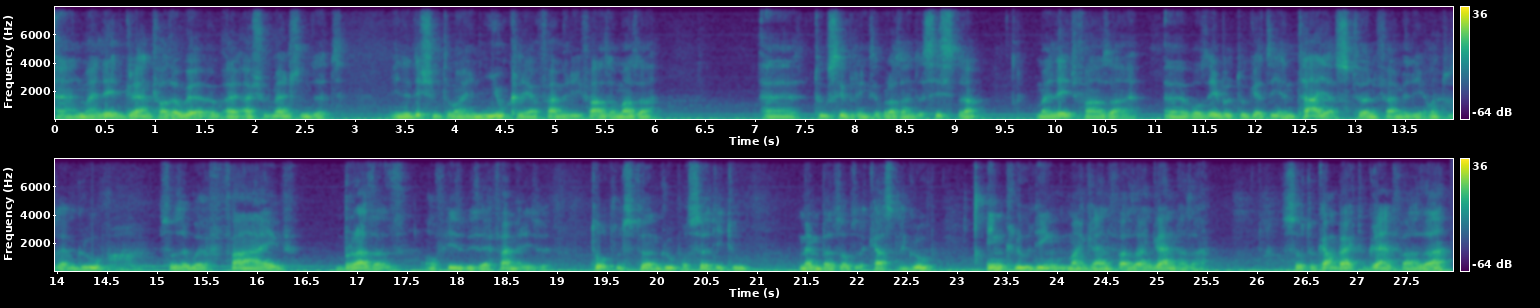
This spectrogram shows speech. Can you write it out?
and my late grandfather, where I, I should mention that in addition to my nuclear family, father, mother, uh, two siblings, a brother and a sister, my late father uh, was able to get the entire Stern family onto that group. So there were five brothers of his with their families. Total Stern group of 32 members of the Kastner group, including my grandfather and grandmother. So to come back to grandfather,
